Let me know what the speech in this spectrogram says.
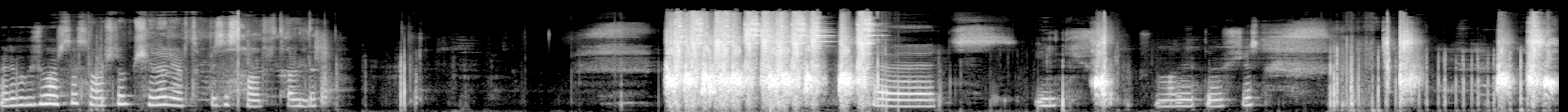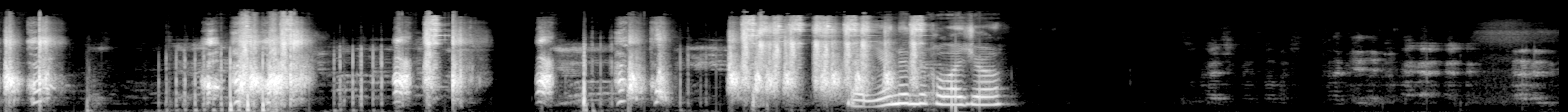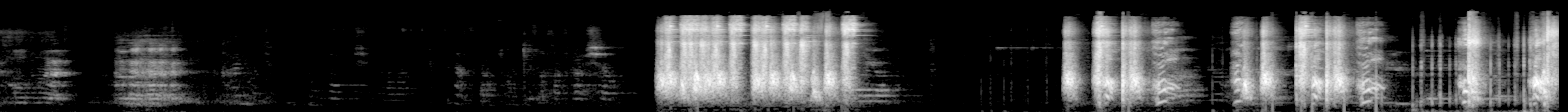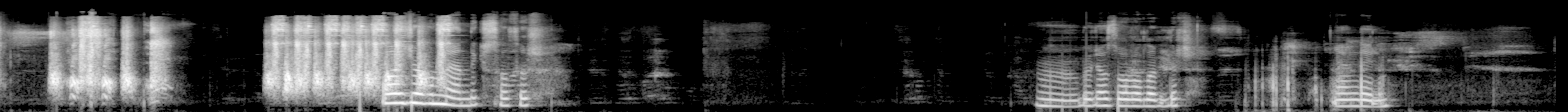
Böyle bir gücü varsa savaşta bir şeyler yaratıp bize saldırtabilir. Evet. İlk şununla bir yenildi kolayca. Kolayca bunu yendik satır. Hmm, biraz zor olabilir. Emin değilim.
